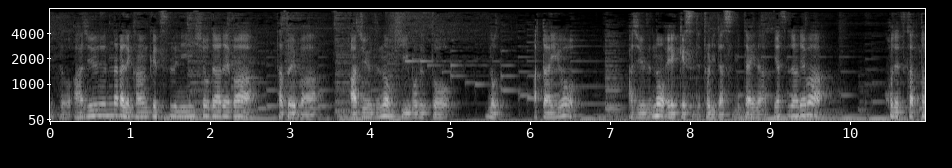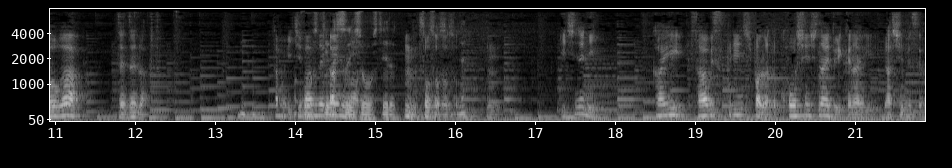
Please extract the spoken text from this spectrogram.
えっと、Azure の中で完結する認証であれば、例えば、Azure のキーボルトの値を Azure の AKS で取り出すみたいなやつであれば、これ使った方が全然楽と。多分一番でかいのは。推奨してる、うん、そうそうそうそう。うん。1年に1回サービスプリンシパルだと更新しないといけないらしいんですよ。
